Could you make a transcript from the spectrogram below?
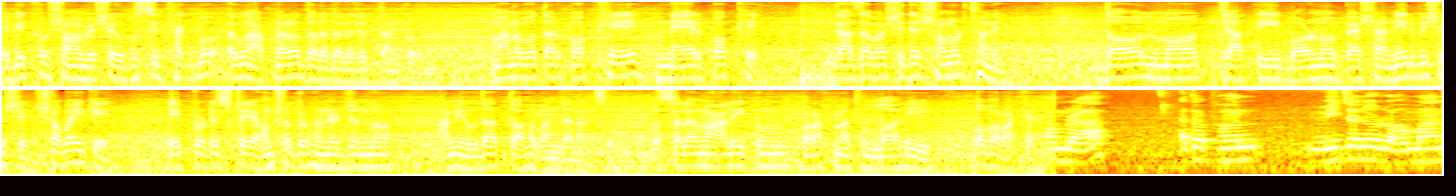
এই বিক্ষোভ সমাবেশে উপস্থিত থাকব এবং আপনারাও দলে দলে যোগদান করুন মানবতার পক্ষে, ন্যায়ের পক্ষে, গাজাবাসীদের সমর্থনে দল, মত, জাতি, বর্ণ, পেশা নির্বিশেষে সবাইকে এই প্রোটেস্টে অংশগ্রহণের জন্য আমি উদাত্ত আহ্বান জানাচ্ছি। আসসালামু আলাইকুম ওরহমতুল্লাহি ওবরাকাত। আমরা এতক্ষণ মিজানুর রহমান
